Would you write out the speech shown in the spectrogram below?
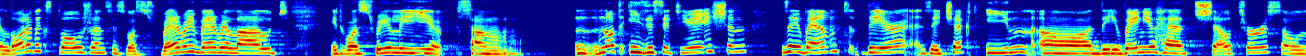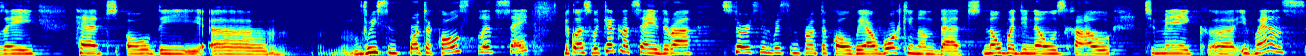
a lot of explosions. It was very, very loud. It was really some not easy situation. They went there and they checked in. Uh, the venue had shelter, so they had all the uh, recent protocols, let's say, because we cannot say there are certain recent protocol. We are working on that. Nobody knows how to make uh, events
